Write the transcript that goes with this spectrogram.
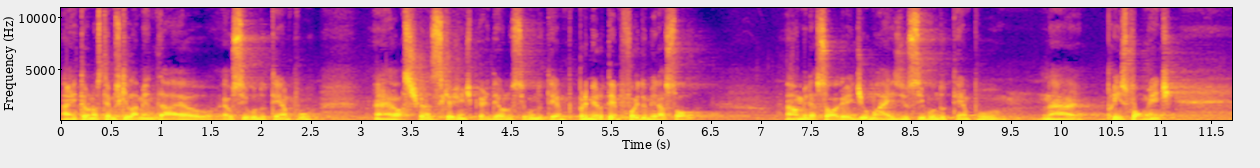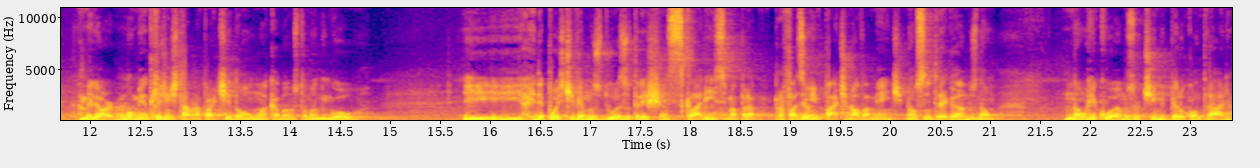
Ah, então nós temos que lamentar é o, é o segundo tempo, é, as chances que a gente perdeu no segundo tempo. O primeiro tempo foi do Mirassol, ah, o Mirassol agrediu mais e o segundo tempo, né, principalmente, o melhor momento que a gente estava na partida, 1 a 1, acabamos tomando um gol. E aí depois tivemos duas ou três chances claríssimas para fazer o empate novamente, não se entregamos, não, não recuamos o time, pelo contrário.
